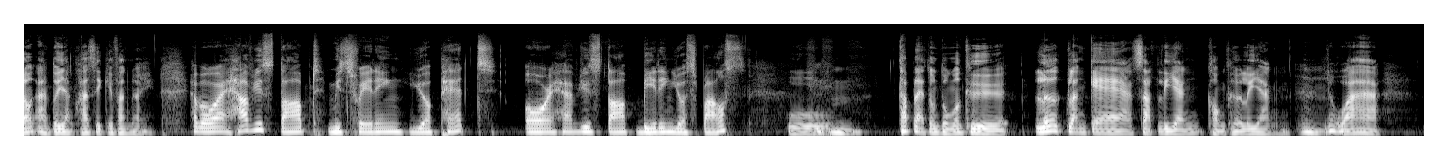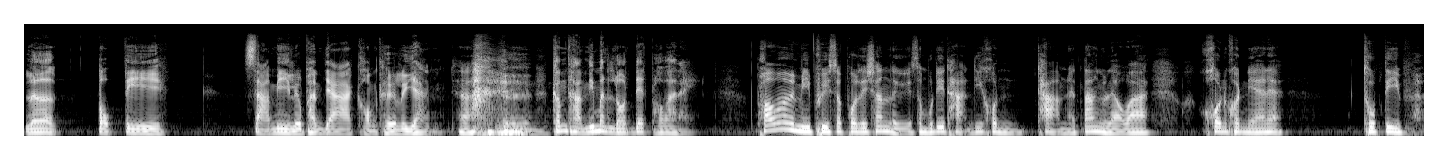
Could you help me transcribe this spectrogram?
ลองอ่านตัวอย่างคลาสสิกให้ฟังหน่อยเขาบอกว่า have you stopped mistreating your pet or have you stopped beating your spouse อูถ้าแปลตรงๆก็คือ เลิกรังแกสัตว์เลี้ยงของเธอหรือยัง หรือว่าเลิกตบตีสามีหรือพันยาของเธอหรือยังใช่เออคำถามนี้มันลดเด็ดเพราะว่าอะไร เพราะว่ามันมี presupposition หรือสมมติฐานที่คนถามเนี่ยตั้งอยู่แล้วว่า คนคนนี้เนี่ยทุบตีเอ่อ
